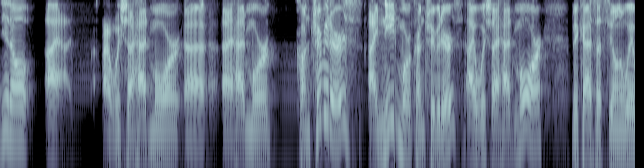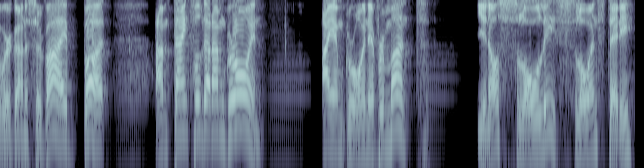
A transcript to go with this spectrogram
you know, I I wish I had more. Uh, I had more contributors. I need more contributors. I wish I had more because that's the only way we're going to survive. But I'm thankful that I'm growing. I am growing every month. You know, slowly, slow and steady.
